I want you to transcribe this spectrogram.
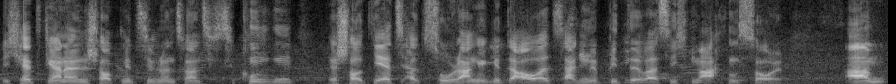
ich hätte gerne einen Shot mit 27 Sekunden. Der Shot jetzt hat so lange gedauert. Sag mir bitte, was ich machen soll. Ähm,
